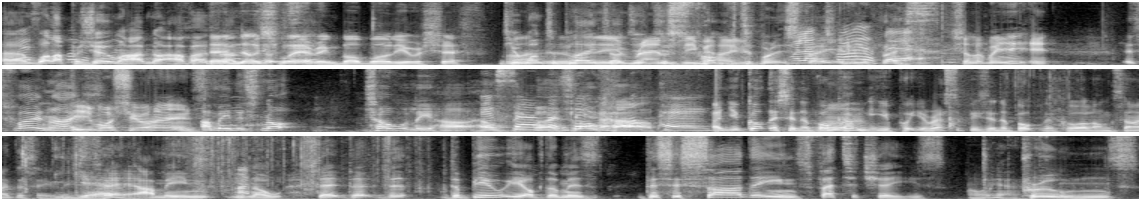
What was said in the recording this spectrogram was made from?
Uh, well, I presume? I've not. I've had, Uh, I've no swearing, Bob, while you're a chef. Do you want to play it, or do you just want to put it straight in your a face? Shall we eat it? It's very nice. Do you wash your hands? I mean, it's not totally heart healthy, It's um, but it's low carb. floppy. And you've got this in a book, haven't you? You put your recipes in a book that go alongside the series. Yeah, I mean, you know, the, the, the, the beauty of them is this is sardines, feta cheese, Oh, yeah. prunes,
